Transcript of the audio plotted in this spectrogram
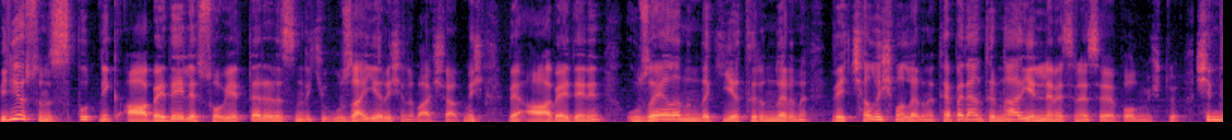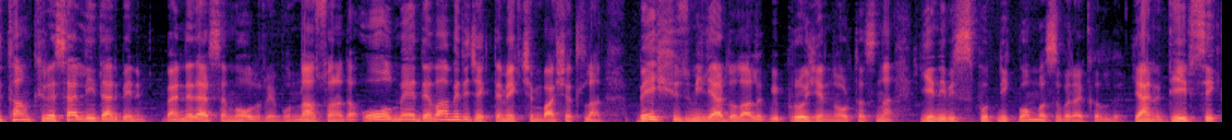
Biliyorsunuz Sputnik ABD ile Sovyetler arasındaki uzay yarışını başlatmış ve ABD'nin uzay alanındaki yatırımlarını ve çalışmalarını tepeden tırnağa yenilemesine sebep olmuştu. Şimdi tam küresel lider benim. Ben ne dersem o olur ve bundan sonra da o olmaya devam edecek demek için başlatılan 500 milyar dolarlık bir projenin ortasına yeni bir Sputnik bombası bırakıldı. Yani DeepSeek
